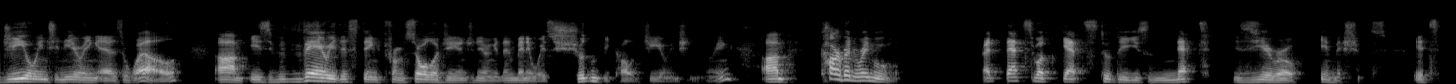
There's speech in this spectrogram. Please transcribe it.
geoengineering as well, um, is very distinct from solar geoengineering and in many ways shouldn't be called geoengineering. Um, carbon removal, right? That's what gets to these net zero emissions. It's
